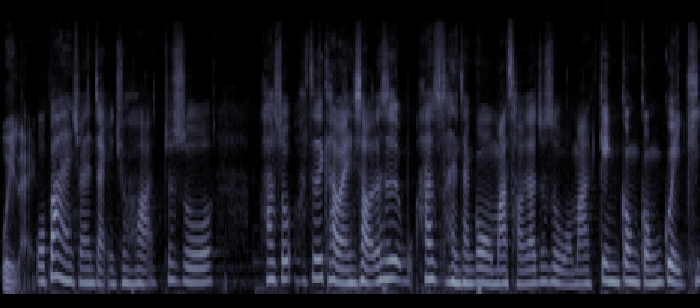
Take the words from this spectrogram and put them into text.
未来。我爸很喜欢讲一句话，就说：他说这是开玩笑，但是他很常跟我妈吵架，就是我妈更公公跪体，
